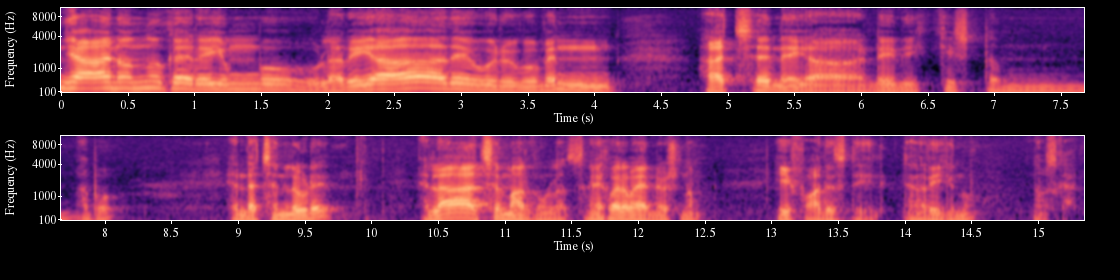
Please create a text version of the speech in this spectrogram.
ഞാനൊന്നു കരയുമ്പോൾ അറിയാതെ ഉരുകുമൻ അച്ഛനെയാണ് എനിക്കിഷ്ടം. അപ്പോൾ എന്റെ അച്ഛനിലൂടെ എല്ലാ അച്ഛന്മാർക്കുമുള്ള സ്നേഹപരമായ അന്വേഷണം ഈ ഫാദേഴ്സ് ഡേയിൽ ഞാൻ അറിയിക്കുന്നു. നമസ്കാരം.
